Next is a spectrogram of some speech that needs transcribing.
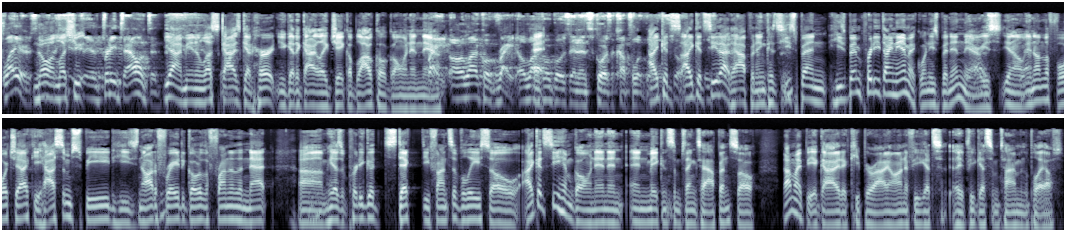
players. No, unless you they're pretty talented. Yeah, I mean, unless guys get hurt, and you get a guy like Jakub Lauko going in there. Right, or Lauko, right, or Lauko and, goes in and scores a couple of. goals. I could sure. I could see that happening because he's been he's been pretty dynamic when he's been in there. He's you know yeah. in on the forecheck. He has some speed. He's not mm-hmm. afraid to go to the front of the net. Um, he has a pretty good stick defensively, so I could see him going in and, and making some things happen. So that might be a guy to keep your eye on if he gets if he gets some time in the playoffs.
